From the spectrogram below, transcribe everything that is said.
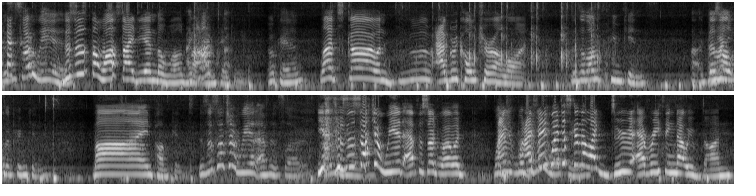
This is so weird. This is the worst idea in the world, but I'm can't- taking it. okay then. Let's go and agriculture a lot. There's a lot of pumpkins. Uh, there's a the pumpkins. mine pumpkins. This is such a weird episode. Yeah, this is such a weird episode where we're. We're I'm- do- we're I think we're just gonna like do everything that we've done.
